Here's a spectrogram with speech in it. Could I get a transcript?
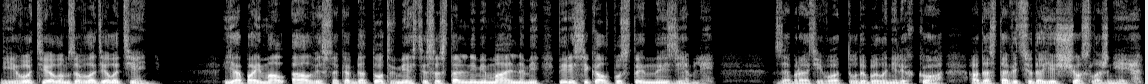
Его телом завладела тень. Я поймал Алвиса, когда тот вместе с остальными мальнами пересекал пустынные земли. Забрать его оттуда было нелегко, а доставить сюда еще сложнее.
